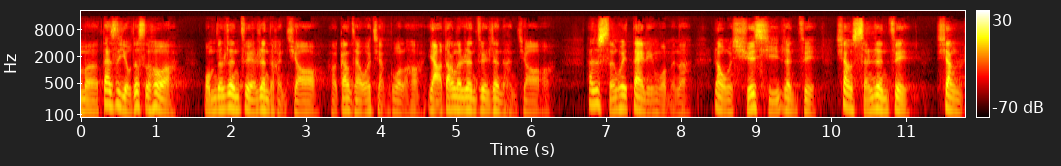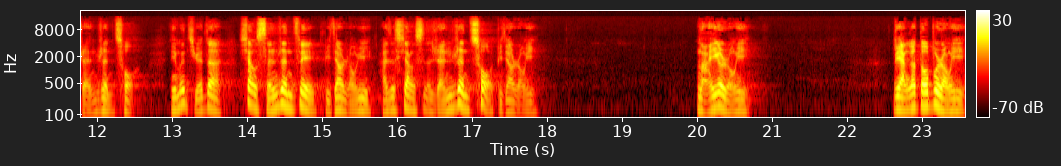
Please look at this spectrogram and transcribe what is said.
么但是有的时候啊。我们的认罪认得很骄傲啊！刚才我讲过了哈，亚当的认罪认得很骄傲啊，但是神会带领我们呢，让我们学习认罪，向神认罪，向人认错。你们觉得向神认罪比较容易，还是向人认错比较容易？哪一个容易？两个都不容易。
